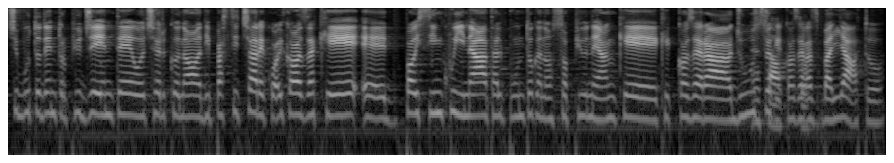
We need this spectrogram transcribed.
ci butto dentro più gente o cerco no, di pasticciare qualcosa che eh, poi si inquina a tal punto che non so più neanche che cosa era giusto esatto. e che cosa era esatto. sbagliato.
